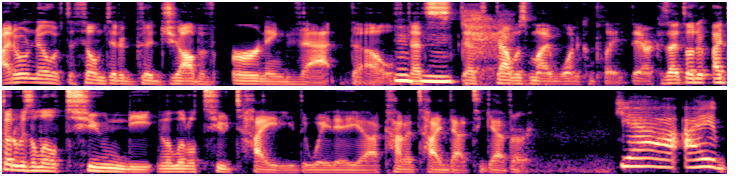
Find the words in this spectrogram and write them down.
I don't know if the film did a good job of earning that though. Mm-hmm. That's that's that was my one complaint there because I thought it, I thought it was a little too neat and a little too tidy the way they uh, kind of tied that together. Yeah, I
